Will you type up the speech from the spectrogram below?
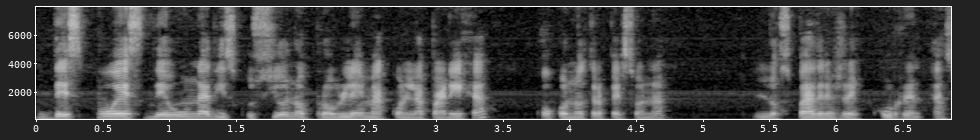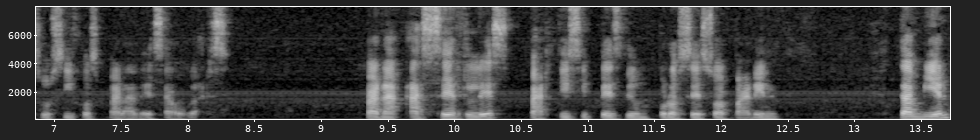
Después de una discusión o problema con la pareja o con otra persona, los padres recurren a sus hijos para desahogarse, para hacerles partícipes de un proceso aparente. También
